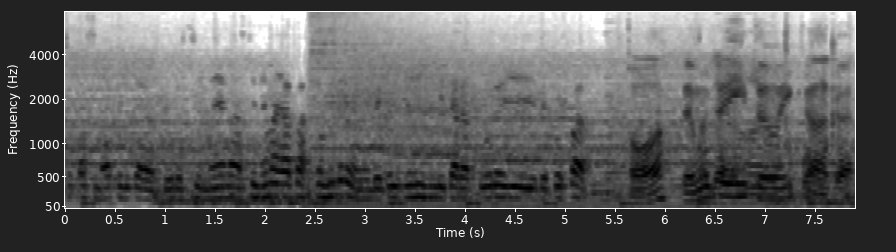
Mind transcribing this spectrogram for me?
Sou fascinado por literatura, cinema. Cinema é a paixão número um, depois vem literatura e depois quadrinhos. Ó, tamo Olha bem aí, então, hein, muito bom, cara. cara.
